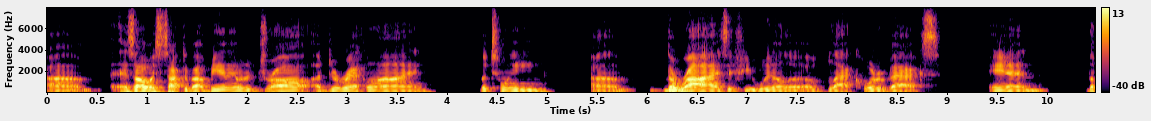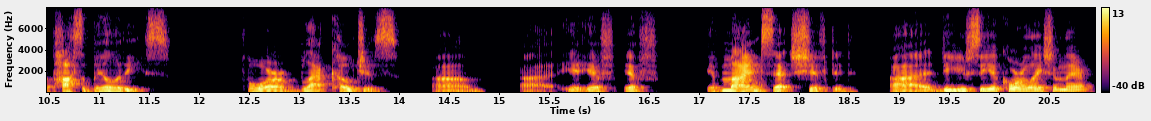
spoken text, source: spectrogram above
um, has always talked about being able to draw a direct line between um, the rise, if you will, of black quarterbacks and the possibilities for black coaches um, uh, if if if mindset shifted. Uh, do you see a correlation there?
